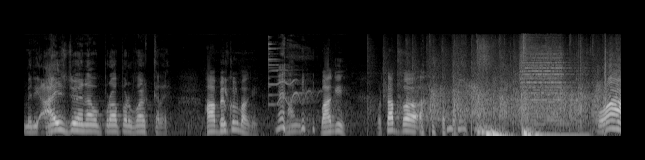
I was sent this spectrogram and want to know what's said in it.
मेरी आइज़ जो है ना वो प्रॉपर वर्क करे? हाँ बिल्कुल मांगी। मांगी। और तब वाह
